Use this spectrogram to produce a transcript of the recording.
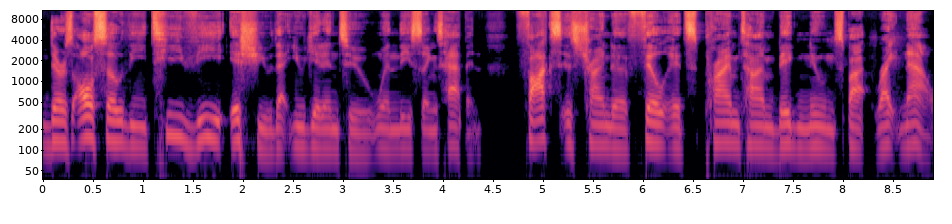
There's also the TV issue that you get into when these things happen. Fox is trying to fill its primetime big noon spot right now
